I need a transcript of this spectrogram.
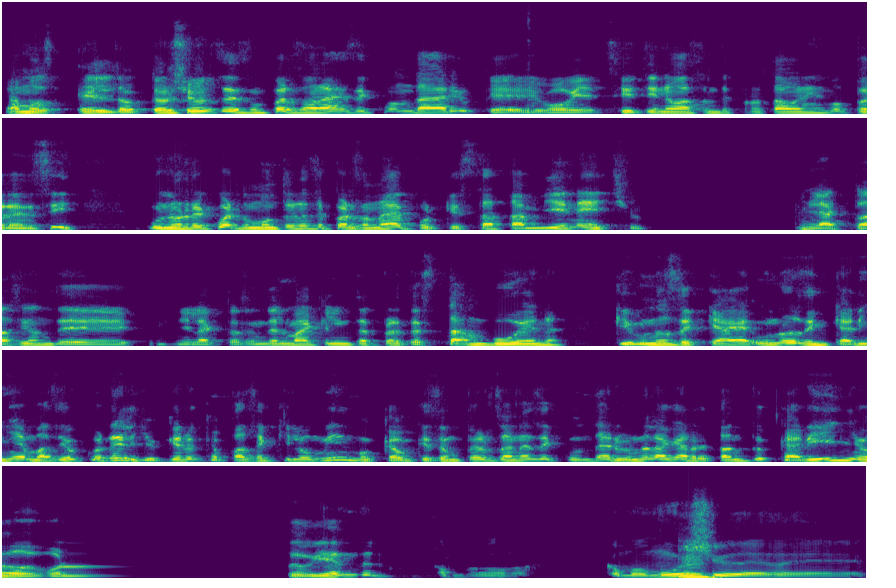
digamos, el Dr. Schultz es un personaje secundario que hoy sí tiene bastante protagonismo, pero en sí, uno recuerda un montón de ese personaje porque está tan bien hecho. Y la actuación de y la actuación del Michael interpreta es tan buena que uno se cae, uno se encariña demasiado con él. Yo quiero que pase aquí lo mismo, que aunque sea un personaje secundario, uno le agarre tanto cariño viéndolo. Como, como mm. Mushu de,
